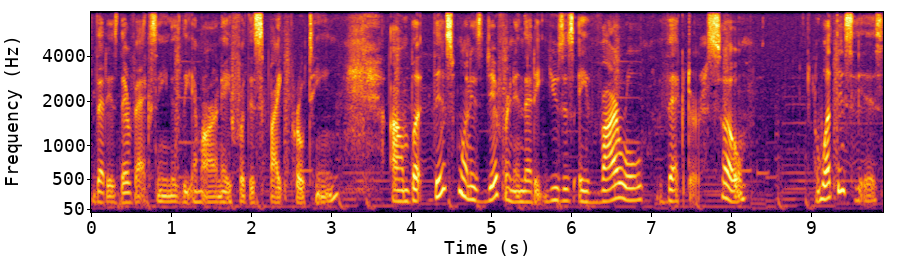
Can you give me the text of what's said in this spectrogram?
that is their vaccine is the mRNA for the spike protein. Um, but this one is different in that it uses a viral vector. So what this is,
